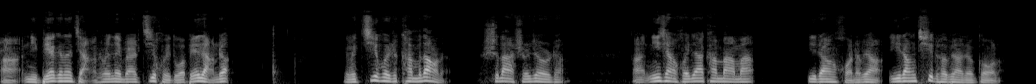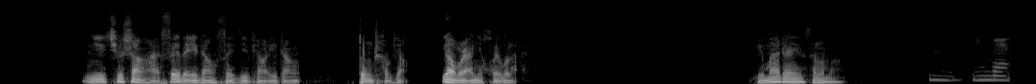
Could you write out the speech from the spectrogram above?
嗯啊，你别跟他讲说那边机会多，别讲这，因为机会是看不到的，实打实就是这。啊，你想回家看爸妈，一张火车票、一张汽车票就够了。你去上海非得一张飞机票、一张动车票，要不然你回不来。明白这意思了吗？嗯，明白。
